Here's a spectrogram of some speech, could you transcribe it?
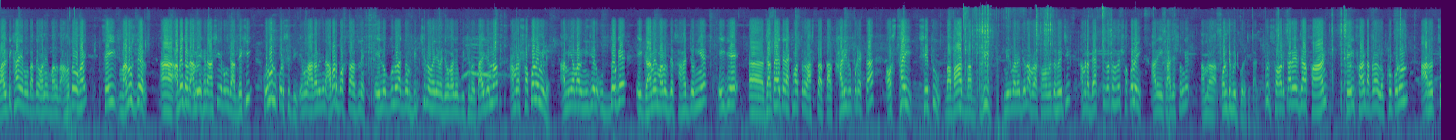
পাল্টি খায় এবং তাতে অনেক মানুষ আহতও হয়। সেই মানুষদের আবেদন আমি এখানে আসি এবং যা দেখি, করুণ পরিস্থিতি এবং আগামী দিন আবার বর্ষা আসলে এই লোকগুলো একদম বিচ্ছিন্ন হয়ে যাবে, যোগাযোগ বিচ্ছিন্ন। তাই জন্য আমরা সকলে মিলে, আমি আমার নিজের উদ্যোগে এই গ্রামের মানুষদের সাহায্য নিয়ে এই যে যাতায়াতের একমাত্র রাস্তা, তার খাড়ির উপরে একটা অস্থায়ী সেতু বা বাঁধ বা ব্রিজ নির্মাণের জন্য আমরা সমবেত হয়েছি। আমরা ব্যক্তিগতভাবে সকলেই আর এই কাজের সঙ্গে আমরা কন্ট্রিবিউট করেছি কাজ। সরকারের যা ফান্ড সেই ফান্ড আপনারা লক্ষ্য করুন। আর হচ্ছে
